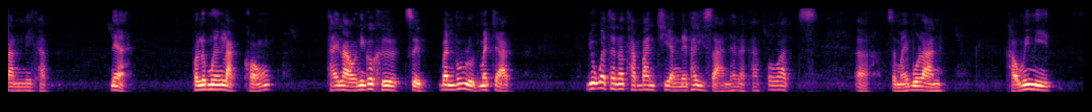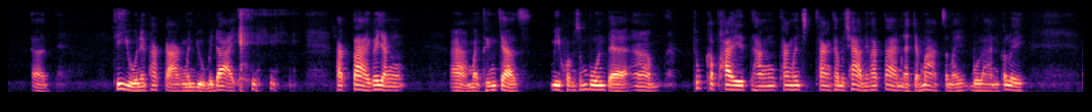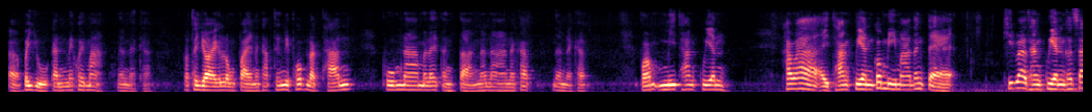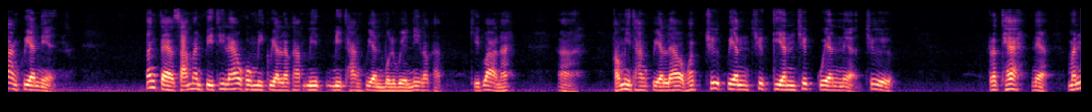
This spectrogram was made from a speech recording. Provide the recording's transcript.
วันนี้ครับ เนี่ยพลเมืองหลักของไทยเรานี่ก็คือสืบบรรพบุรุษมาจากยุควัฒนธรรมบ้านเชียงในภาคอีสานนั่นแหละครับ เพราะว่าสมัยโบราณ เขาไม่มีที่อยู่ในภาคกลางมันอยู่ไม่ได้ ภาคใต้ก็ยังมาถึงจะมีความสมบูรณ์แต่ทุกขภัยทางทางทางธรรมชาติในภาคใต้มันอาจจะมากสมัยโบราณก็เลย ไปอยู่กันไม่ค่อยมากนั่นแหละครับ ก็ทยอยกันลงไปนะครับ ถึงได้พบหลักฐานภูมินามอะไรต่างๆ นานานะครับนั่นนะครับ เพราะมีทางเกวียนคำว่าไอ้ทางเกวียนก็มีมาตั้งแต่คิดว่าทางเกวียนเขาสร้างเกวียนเนี่ยตั้งแต่สามพันปีที่แล้วคงมีเกวียนแล้วครับ มีมีทางเกวียนบริเวณนี้แล้วครับ คิดว่านะอ่าเขามีทางเกวียนแล้วเพราะชื่อเกวียนชื่อเกียน ชื่อเกวียนเนี่ยชื่อระแทะเนี่ยมัน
